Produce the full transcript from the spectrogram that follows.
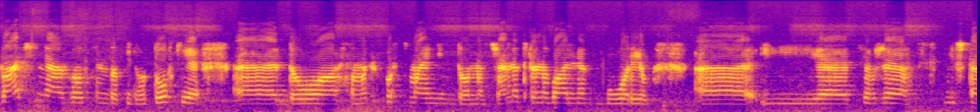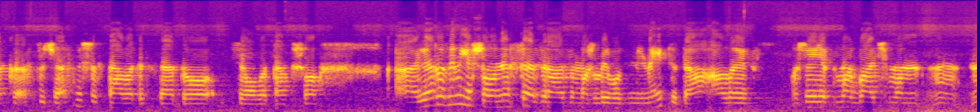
бачення зовсім до підготовки е, до самих спортсменів, до навчально-тренувальних зборів, і це вже більш так сучасніше ставитися до цього, так що. Я розумію, що не все зразу можливо змінити, да, але вже як ми бачимо, ну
